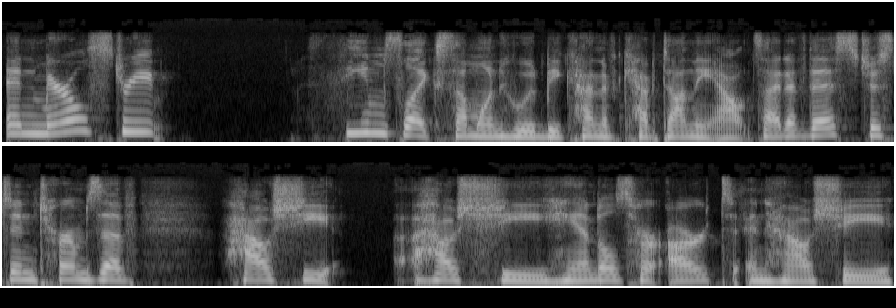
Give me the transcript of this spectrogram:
and Meryl Streep seems like someone who would be kind of kept on the outside of this, just in terms of how she how she handles her art and how she.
